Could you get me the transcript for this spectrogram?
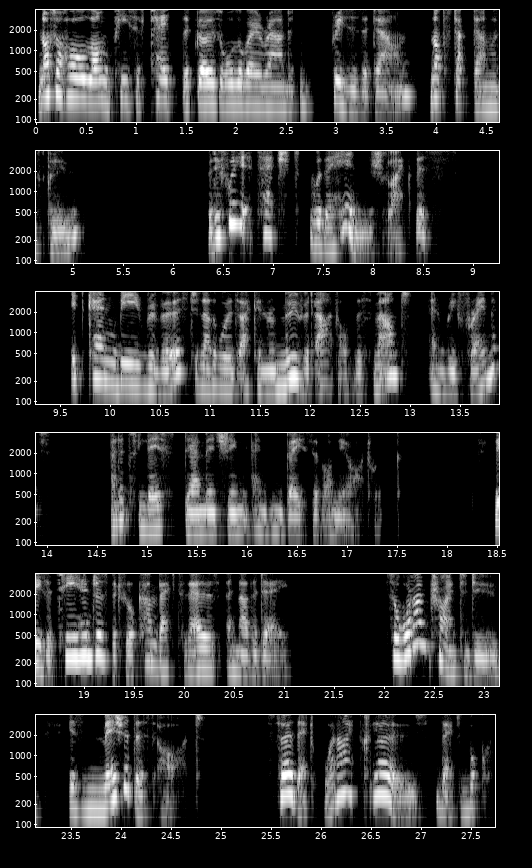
not a whole long piece of tape that goes all the way around it and freezes it down, not stuck down with glue. But if we attached with a hinge like this, it can be reversed. In other words, I can remove it out of this mount and reframe it, and it's less damaging and invasive on the artwork. These are T-hinges, but we'll come back to those another day. So what I'm trying to do is measure this art so that when I close that book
